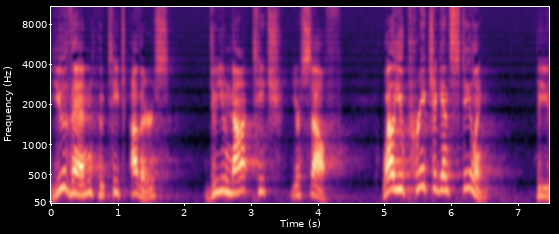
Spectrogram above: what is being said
you then who teach others, do you not teach yourself? While you preach against stealing, do you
